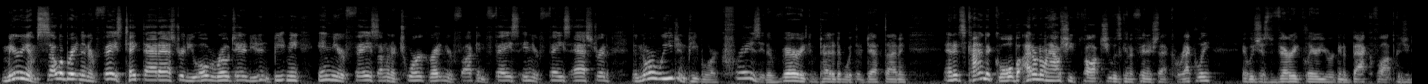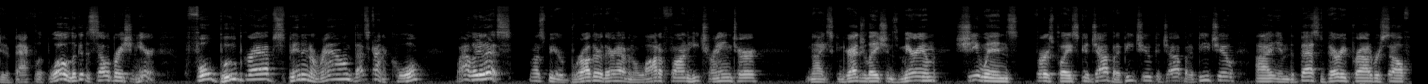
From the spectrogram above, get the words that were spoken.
Miriam celebrating in her face. Take that, Astrid. You over rotated. You didn't beat me. In your face. I'm going to twerk right in your fucking face. In your face, Astrid. The Norwegian people are crazy. They're very competitive with their death diving. And it's kind of cool, but I don't know how she thought she was going to finish that correctly. It was just very clear you were going to backflop because you did a backflip. Whoa, look at the celebration here. Full boob grab, spinning around. That's kind of cool. Wow, look at this. Must be her brother. They're having a lot of fun. He trained her. Nice. Congratulations, Miriam. She wins first place. Good job, I beat you. Good job, I beat you. I am the best. Very proud of herself.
